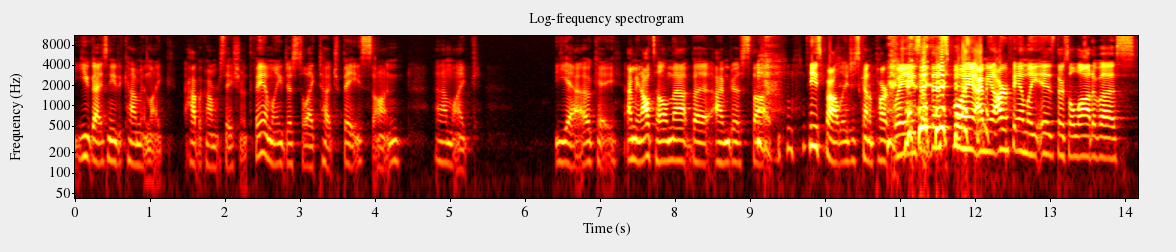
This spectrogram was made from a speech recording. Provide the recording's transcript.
you guys need to come and like have a conversation with the family just to like touch base on. And I'm like, yeah, okay. I mean, I'll tell him that, but I'm just thought he's probably just kind of part ways at this point. I mean, our family is, there's a lot of us.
